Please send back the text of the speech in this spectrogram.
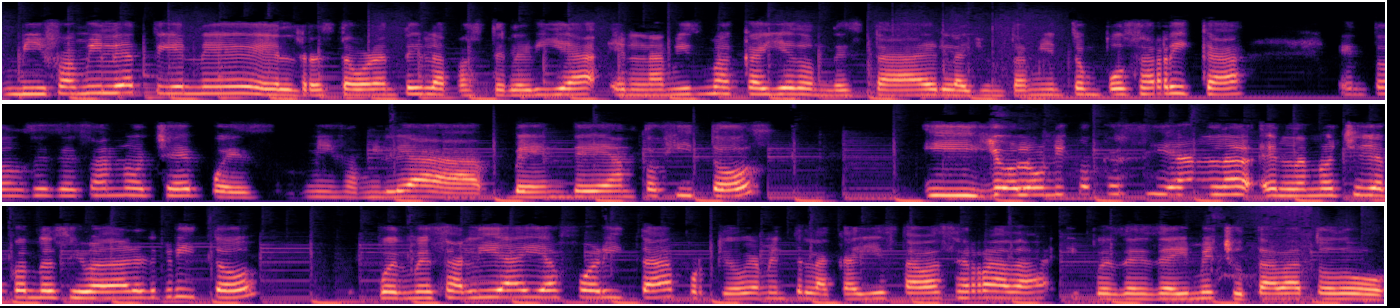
mi familia tiene el restaurante y la pastelería en la misma calle donde está el ayuntamiento en Poza Rica. Entonces esa noche, pues mi familia vende antojitos y yo lo único que hacía en la, en la noche ya cuando se iba a dar el grito, pues me salía ahí afuera porque obviamente la calle estaba cerrada y pues desde ahí me chutaba todo,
